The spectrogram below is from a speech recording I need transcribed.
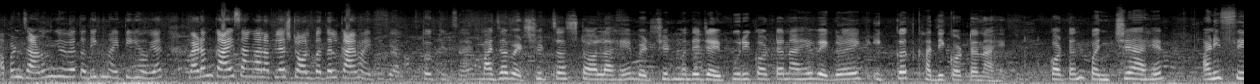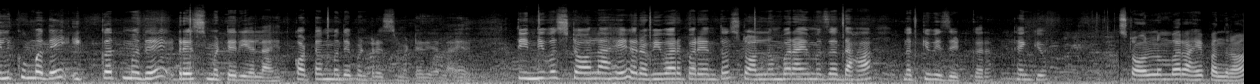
आपण जाणून घेऊयात अधिक माहिती घेऊयात. मॅडम काय सांगाल आपल्या स्टॉल स्टॉलबद्दल काय माहिती द्याल? तो तिचा आहे. माझा बेडशीटचा स्टॉल आहे. बेडशीटमध्ये जयपुरी कॉटन आहे. वेगळं एक इक्कत खादी कॉटन आहे. कॉटन पंचे आहेत आणि सिल्कमध्ये इक्कतमध्ये ड्रेस मटेरियल आहेत. कॉटनमध्ये पण ड्रेस मटेरियल आहे. तीन दिवस स्टॉल आहे. रविवारपर्यंत स्टॉल नंबर आहे माझा दहा. नक्की विजिट करा. थँक्यू स्टॉल नंबर आहे पंधरा.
